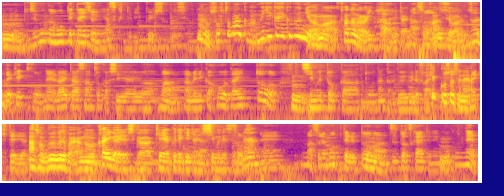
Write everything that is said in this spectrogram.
ん。自分が思ってた以上に安くてびっくりしたんですよね。まあでもソフトバンクもアメリカ行く分にはまあただならいいかはい。みたいな感じではあるんですけど、なんで結構ねライターさんとか知り合いは、まあ、アメリカ放題とうん。SIM とかあとなんか Google ファイル結構そうですね。来てるやつ。あそう Google ファイ。あの、うん。海外でしか契約できない SIM ですよね。そうですねまあ、それ持ってると、うん。まあ、ずっと使えてね、うん。僕ね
